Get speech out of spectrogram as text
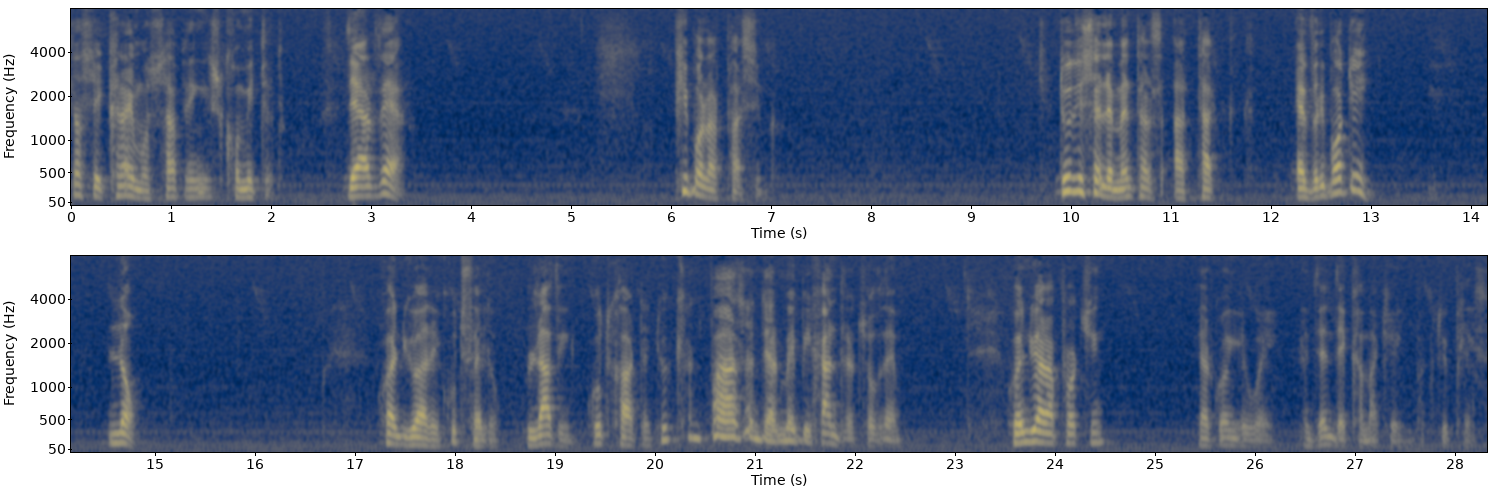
just a crime or something is committed. They are there. People are passing. Do these elementals attack everybody? No. When you are a good fellow, loving, good-hearted, you can pass and there may be hundreds of them. When you are approaching, they are going away and then they come again back to your place.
